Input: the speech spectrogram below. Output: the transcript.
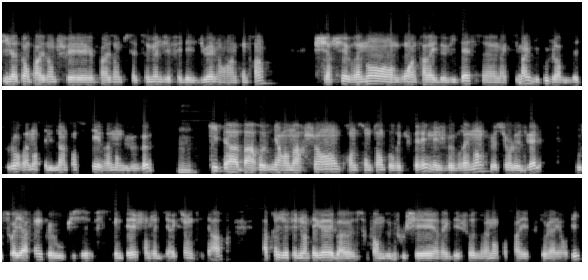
si j'attends par exemple, je fais par exemple cette semaine j'ai fait des duels en un contre un je cherchais vraiment en gros un travail de vitesse euh, maximale. Du coup, je leur disais toujours vraiment c'est de l'intensité vraiment que je veux. Mmh. Quitte à bah, revenir en marchant, prendre son temps pour récupérer, mais je veux vraiment que sur le duel, vous soyez à fond, que vous puissiez sprinter, changer de direction, etc. Après, j'ai fait de l'intégrer bah, sous forme de toucher avec des choses vraiment pour travailler plutôt l'aérobie.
